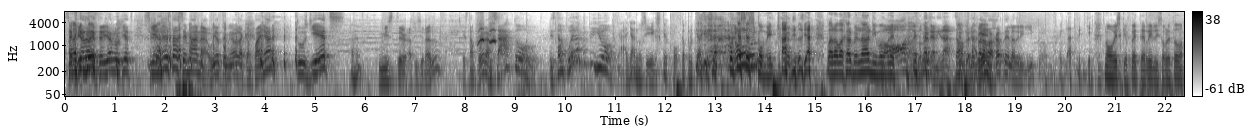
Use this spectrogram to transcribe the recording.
se Ay, empiezan a estrellar los Jets. Si en esta semana hubiera terminado la campaña, tus Jets, Mr. Aficionado, están fuera. Exacto. Están fuera, Pepillo. Ya, ya no sigues, qué poca. ¿Por qué haces, por qué No, haces no. comentarios ya para bajarme el ánimo, hombre? No, no, es una realidad. No, Es para bien. bajarte de ladrillito. No, ves que fue terrible y sobre todo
